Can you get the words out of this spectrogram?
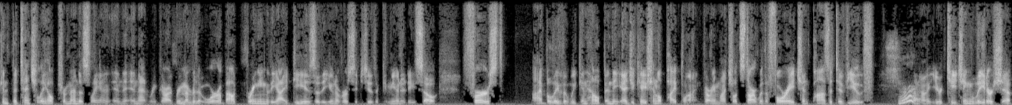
can potentially help tremendously in, in, in, that regard. Remember that we're about bringing the ideas of the university to the community. So, first, I believe that we can help in the educational pipeline very much. Let's start with the 4-H and positive youth. Sure. You know, you're teaching leadership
